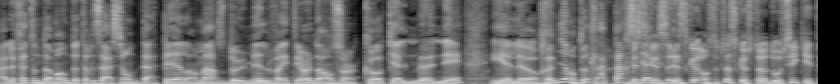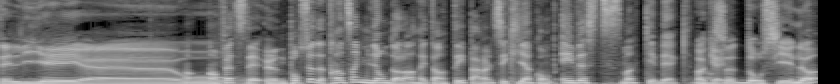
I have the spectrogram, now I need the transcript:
Elle a fait une demande d'autorisation d'appel en mars 2021 dans un cas qu'elle menait et elle a remis en doute la est-ce partialité. que, est-ce que, on sait est-ce que c'est un dossier qui était lié euh, au... En, en fait, c'était une poursuite de 35 millions de dollars intentée par un de ses clients contre Investissement Québec dans Ok. ce dossier-là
